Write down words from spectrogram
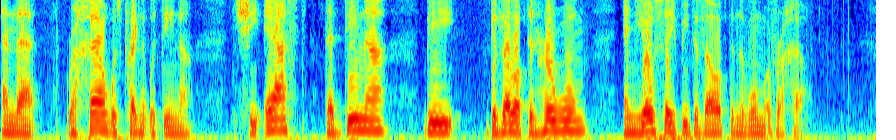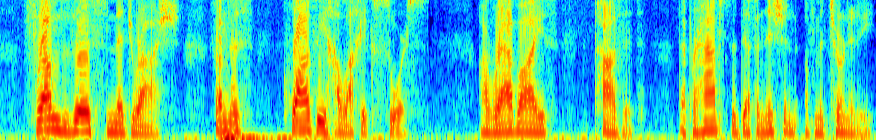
and that Rachel was pregnant with Dinah. She asked that Dinah be developed in her womb and Yosef be developed in the womb of Rachel. From this midrash, from this quasi halachic source, our rabbis posit that perhaps the definition of maternity,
